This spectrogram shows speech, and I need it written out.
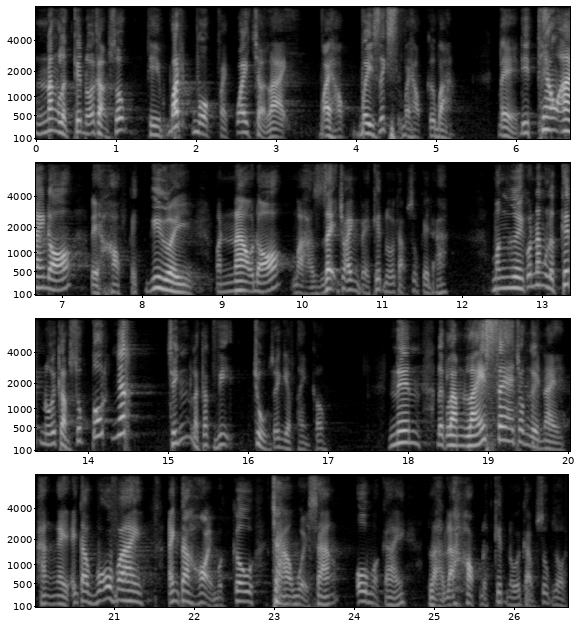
năng lực kết nối cảm xúc thì bắt buộc phải quay trở lại bài học basics, bài học cơ bản, để đi theo ai đó để học cái người mà nào đó mà dạy cho anh về kết nối cảm xúc cái đã mà người có năng lực kết nối cảm xúc tốt nhất chính là các vị chủ doanh nghiệp thành công. Nên được làm lái xe cho người này, hàng ngày anh ta vỗ vai, anh ta hỏi một câu, chào buổi sáng. Ôm một cái là đã học được kết nối cảm xúc rồi.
